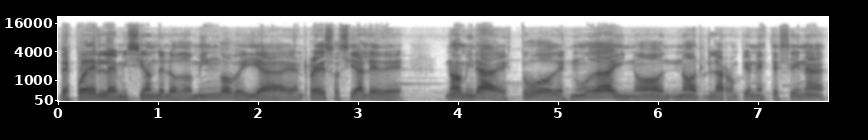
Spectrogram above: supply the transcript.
después de la emisión de los domingos, veía en redes sociales de, no, mirá, estuvo desnuda y no, no la rompió en esta escena,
